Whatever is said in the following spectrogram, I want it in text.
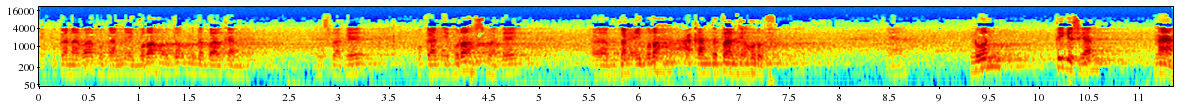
ya bukan apa? Bukan ibrah untuk menebalkan. Ya, sebagai bukan ibrah sebagai e, bukan ibrah akan tebalnya huruf. Ya. Nun tipis kan? Nah,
